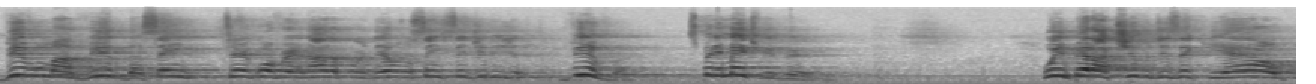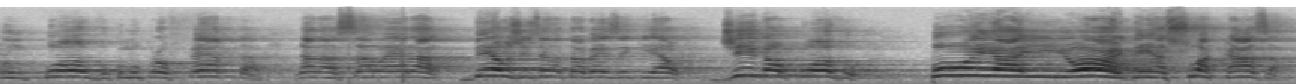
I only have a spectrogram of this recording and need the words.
Viva uma vida sem ser governada por Deus ou sem ser dirigida. Viva, experimente viver. O imperativo de Ezequiel para um povo, como profeta da nação, era Deus dizendo através de Ezequiel: diga ao povo, ponha em ordem a sua casa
